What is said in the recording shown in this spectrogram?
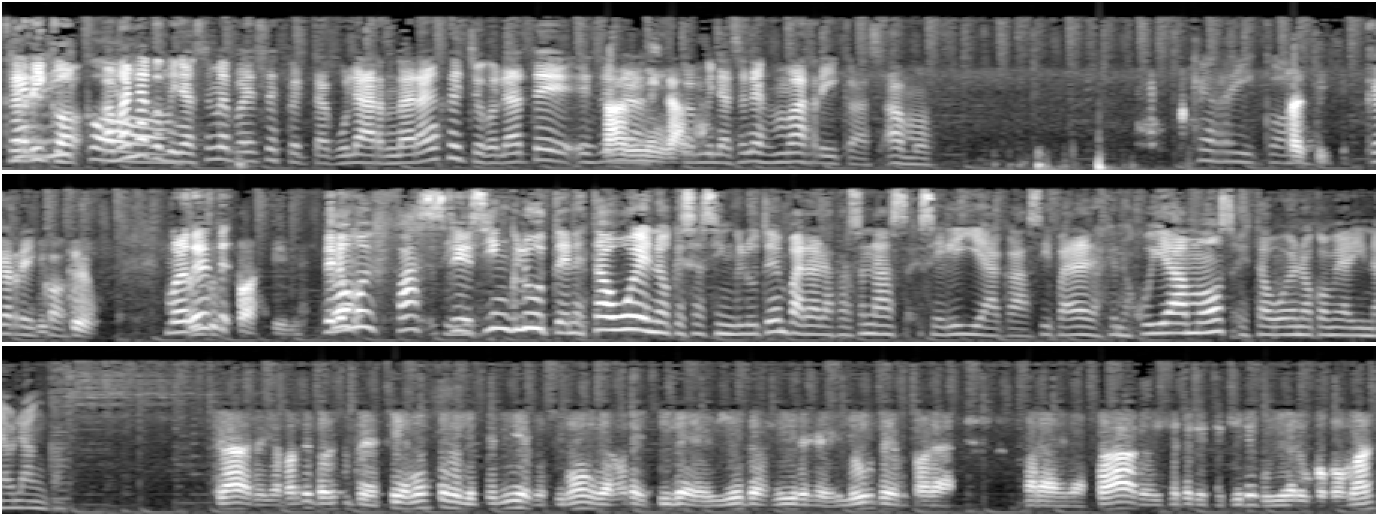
Qué, Qué rico. rico. Además la combinación me parece espectacular. Naranja y chocolate es de las combinaciones más ricas. Amo. Qué rico. Así que, Qué rico. ¿viste? Bueno, Muy entonces- fácil. Tenemos- muy fácil, Sí. sin gluten. Está bueno que sea sin gluten para las personas celíacas y para las que nos cuidamos. Está bueno comer harina blanca. Claro, y aparte por eso te decía, no solo el celíaco, sino que ahora hay pila de dietas libres de gluten para, para adelgazar, o hay gente que se quiere cuidar un poco más.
